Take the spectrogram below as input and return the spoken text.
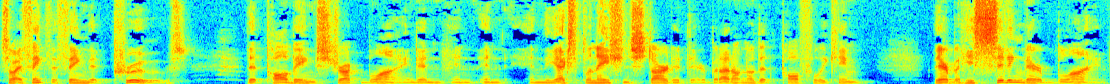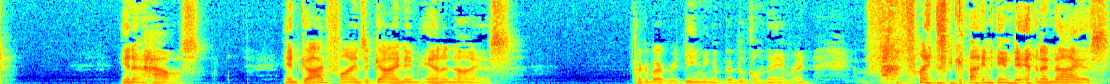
So I think the thing that proves that Paul being struck blind and, and, and, and the explanation started there, but I don't know that Paul fully came there, but he's sitting there blind in a house and God finds a guy named Ananias. Talk about redeeming a biblical name, right? finds a guy named Ananias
